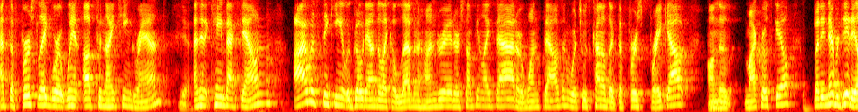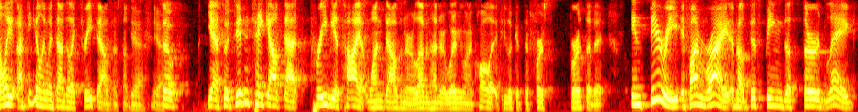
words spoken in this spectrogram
at the first leg where it went up to 19 grand, yeah. and then it came back down, I was thinking it would go down to like 1100 or something like that, or 1000, which was kind of like the first breakout on the micro scale, but it never did. It only, I think it only went down to like 3000 or something. Yeah, yeah. So, yeah, so it didn't take out that previous high at 1000 or 1100 or whatever you want to call it. If you look at the first birth of it, in theory, if I'm right about this being the third leg,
